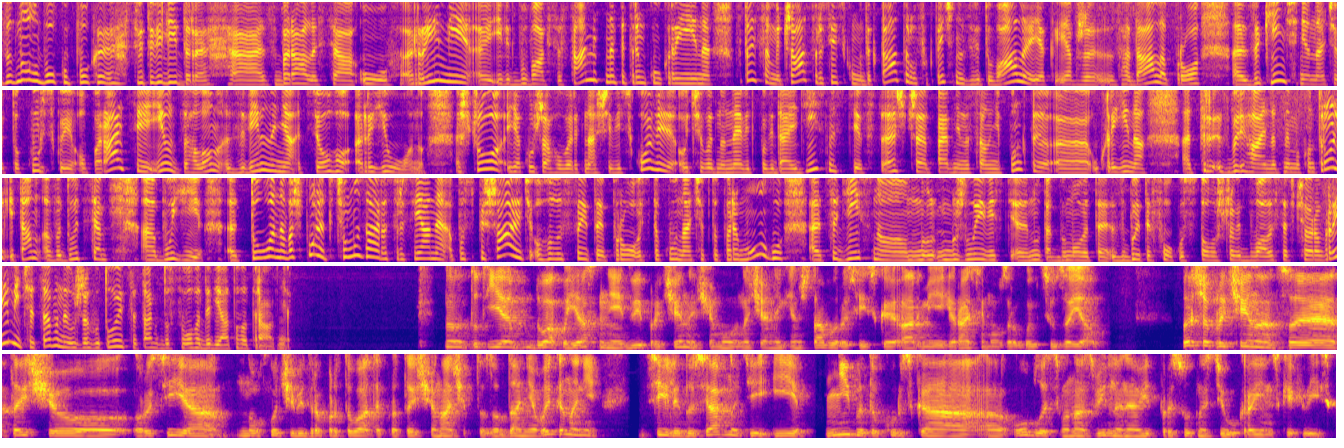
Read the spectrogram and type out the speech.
З одного боку, поки світові лідери е, збиралися у Римі е, і відбувався саміт на підтримку України, в той самий час російському диктатору фактично звітували, як я вже згадала, про е, закінчення, начебто, курської операції, і от загалом звільнення цього регіону. Що, як уже говорять наші військові, очевидно, не відповідає дійсності. Все ще певні населені пункти Україна зберігає над ними контроль, і там ведуться бої. То на ваш погляд, чому зараз росіяни поспішають оголосити про ось таку, начебто, перемогу? Е, Це дійсно можливість, е, ну так би мовити, збити фокус з того, що відбувалося вчора в Римі, чи це вони вже готуються так до свого 9 травня? Ну тут є два пояснення і дві причини, чому начальник генштабу російської армії Герасимов зробив цю заяву. Перша причина це те, що Росія ну хоче відрапортувати про те, що, начебто, завдання виконані, цілі досягнуті, і нібито Курська е, область вона звільнена від присутності українських військ.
